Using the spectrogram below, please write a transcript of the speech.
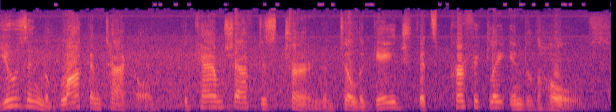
Using the block and tackle, the camshaft is turned until the gauge fits perfectly into the holes.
